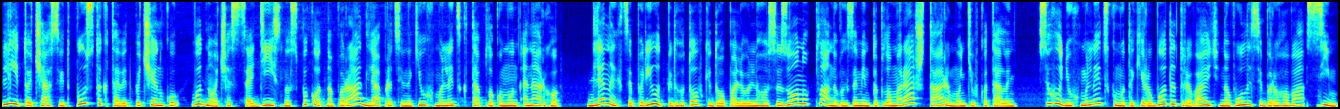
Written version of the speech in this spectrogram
Літо час відпусток та відпочинку. Водночас це дійсно спекотна пора для працівників Хмельницьк теплокомуненерго. Для них це період підготовки до опалювального сезону, планових замін тепломереж та ремонтів котелень. Сьогодні у Хмельницькому такі роботи тривають на вулиці Берегова 7.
